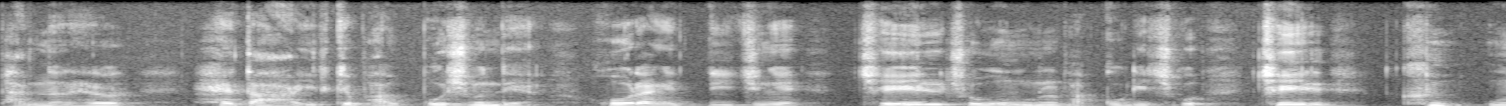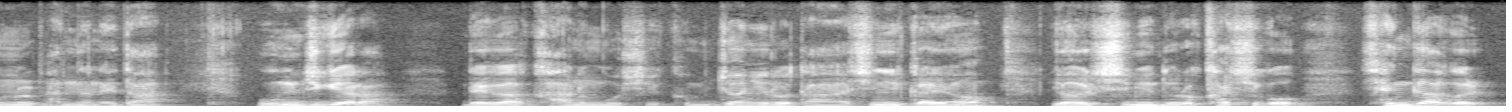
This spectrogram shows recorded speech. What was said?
받는 해로 해다 이렇게 봐- 보시면 돼요. 호랑이띠 중에 제일 좋은 운을 받고 계시고 제일 큰 운을 받는 해다. 움직여라. 내가 가는 곳이 금전이로다 하시니까요. 열심히 노력하시고 생각을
